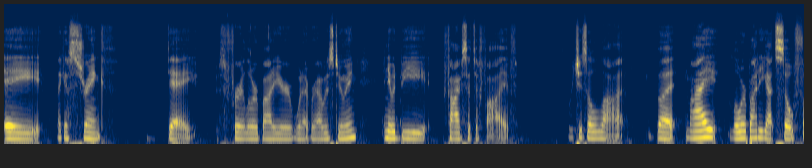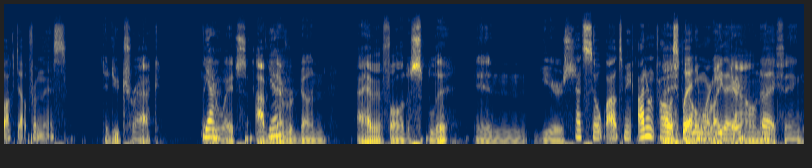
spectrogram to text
a like a strength day for a lower body or whatever I was doing, and it would be five sets of five, which is a lot. But my lower body got so fucked up from this. Did you track like Yeah. your weights? I've Yeah. never done. I haven't followed a split in years. That's so wild to me. I don't follow I a split don't anymore write either. down but anything.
